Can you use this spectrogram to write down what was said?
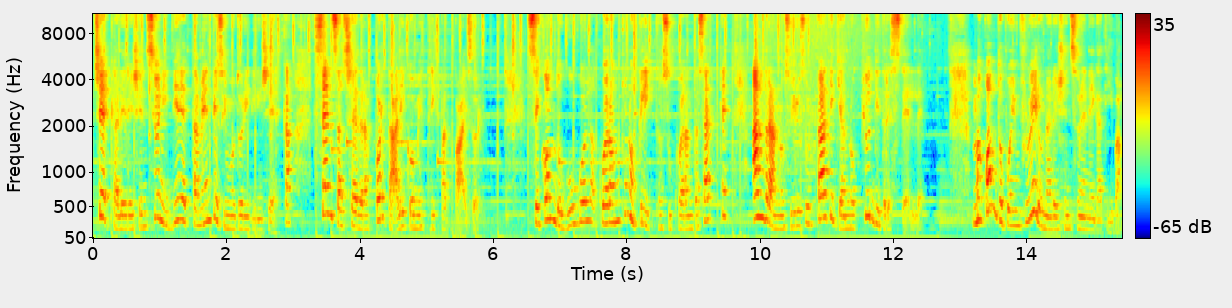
cerca le recensioni direttamente sui motori di ricerca senza accedere a portali come TripAdvisor. Secondo Google, 41 click su 47 andranno sui risultati che hanno più di 3 stelle. Ma quanto può influire una recensione negativa?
